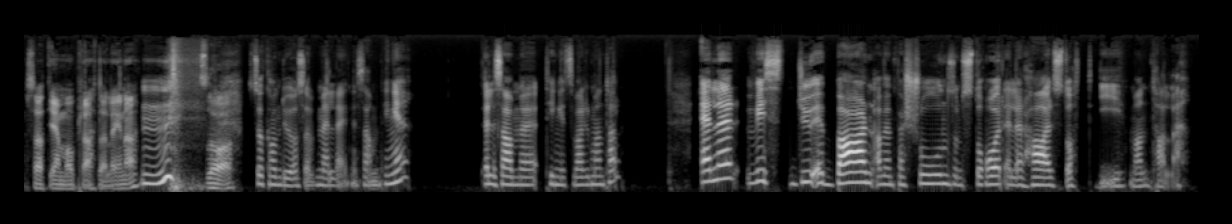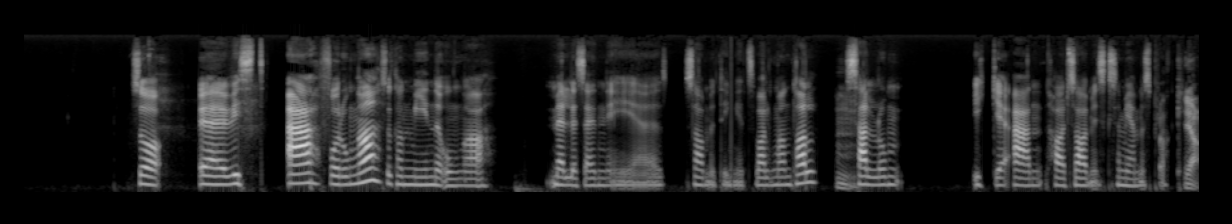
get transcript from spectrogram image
Satt hjemme og pratet alene, mm, så så kan du også melde deg inn i Sametinget. Eller Sametingets valgmanntall. Eller hvis du er barn av en person som står eller har stått i manntallet. Så eh, hvis jeg får unger, så kan mine unger melde seg inn i eh, Sametingets valgmanntall, mm. selv om ikke jeg har samisk som hjemmespråk. Ja,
